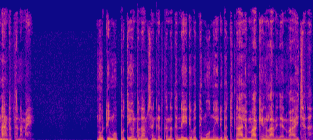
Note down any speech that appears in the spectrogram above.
നടത്തണമേ. നൂറ്റി മുപ്പത്തി ഒൻപതാം സങ്കീർത്തനത്തിന്റെ ഇരുപത്തിമൂന്ന് ഇരുപത്തിനാലും വാക്യങ്ങളാണ് ഞാൻ വായിച്ചത്.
